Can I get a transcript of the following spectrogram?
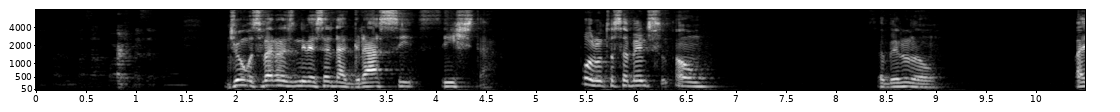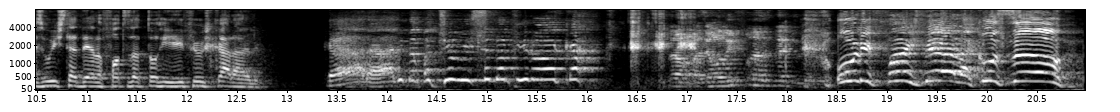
Tem que fazer um passaporte pra essa pomba. John, você vai no aniversário da Grace sexta. Pô, não tô sabendo disso não. Sabendo não. Faz o Insta dela, fotos da Torre Eiffel e os caralho. Caralho, dá pra ter o Insta da piroca. Não, fazer um OnlyFans, né, Dudu? OnlyFans dela, cuzão!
